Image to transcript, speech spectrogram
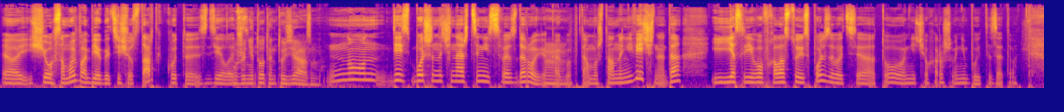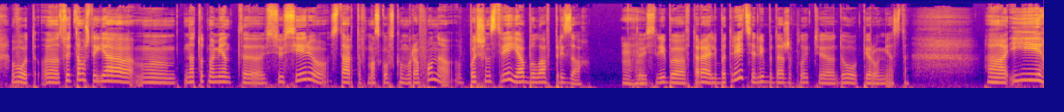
э, еще самой побегать, еще старт какой-то сделать. Уже не тот энтузиазм. Ну, здесь больше начинаешь ценить свое здоровье, mm. как бы, потому что оно не вечное, да, и если его в холостой использовать, э, то ничего хорошего не будет из этого. Вот. Э, суть в том, что я на тот момент э, всю серию стартов московского марафона, в большинстве я была в призах. Uh-huh. То есть либо вторая, либо третья, либо даже вплоть э, до первого места. А, и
